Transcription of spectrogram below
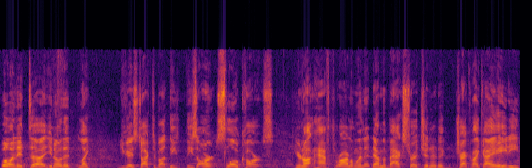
Well, and it, uh, you know, that like you guys talked about, these these aren't slow cars. You're not half throttling it down the backstretch, and at a track like I-80,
